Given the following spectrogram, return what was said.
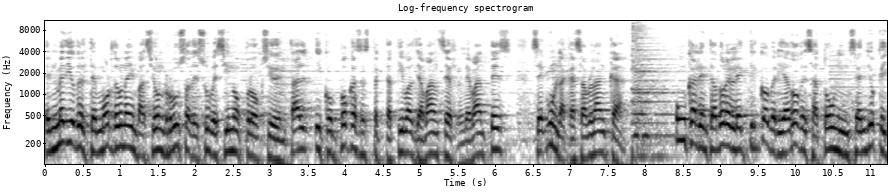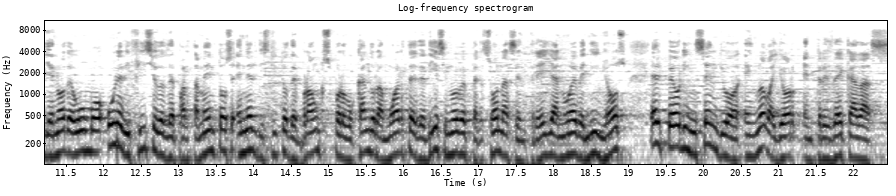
en medio del temor de una invasión rusa de su vecino prooccidental y con pocas expectativas de avances relevantes, según la Casa Blanca. Un calentador eléctrico averiado desató un incendio que llenó de humo un edificio de departamentos en el distrito de Bronx, provocando la muerte de 19 personas, entre ellas 9 niños, el peor incendio en Nueva York en tres décadas.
